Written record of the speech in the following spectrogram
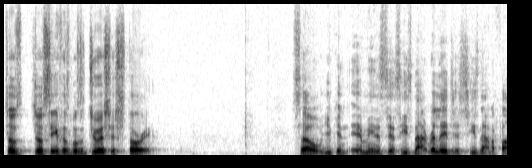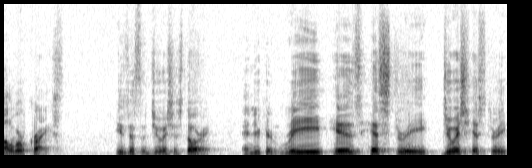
Josephus was a Jewish historian. So you can, I mean, it's just, he's not religious, he's not a follower of Christ. He's just a Jewish historian. And you can read his history, Jewish history,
